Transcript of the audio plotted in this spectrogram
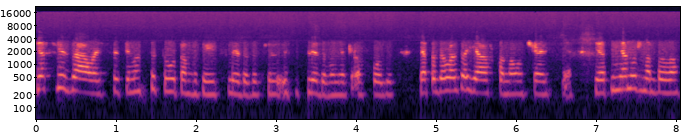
я связалась с этим институтом, где исследователи, исследования проходят. Я подала заявку на участие. И от меня нужно было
